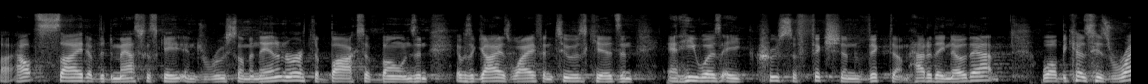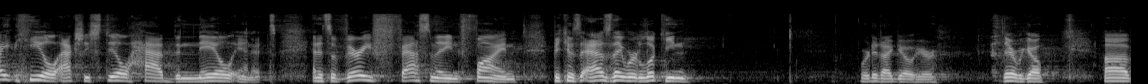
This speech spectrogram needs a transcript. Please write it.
uh, outside of the Damascus Gate in Jerusalem, and they unearthed a box of bones. And it was a guy, his wife, and two of his kids, and, and he was a crucifixion victim. How do they know that? Well, because his right heel actually still had the nail in it. And it's a very fascinating find because as they were looking, where did I go here? There we go. Uh,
